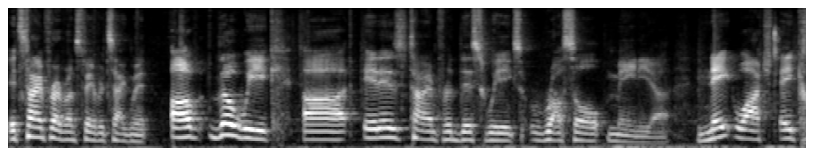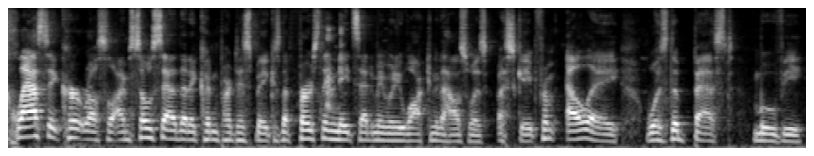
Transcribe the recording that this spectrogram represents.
it's time for everyone's favorite segment, of the week. Uh, it is time for this week's Russell Mania. Nate watched a classic Kurt Russell. I'm so sad that I couldn't participate because the first thing Nate said to me when he walked into the house was Escape from LA was the best movie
